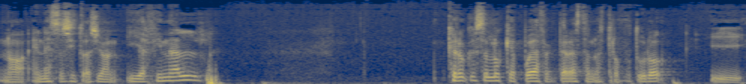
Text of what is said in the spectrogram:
¿no? En esa situación. Y al final creo que eso es lo que puede afectar hasta nuestro futuro y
